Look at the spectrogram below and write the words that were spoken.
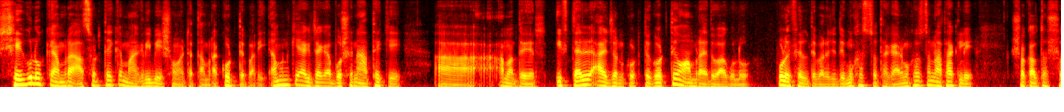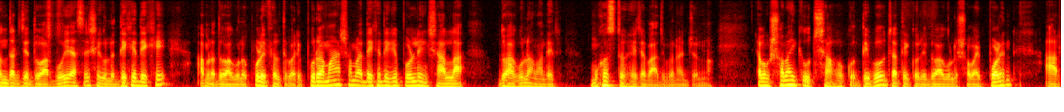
সেগুলোকে আমরা আসর থেকে মাগরিব এই সময়টাতে আমরা করতে পারি। এমনকি এক জায়গায় বসে না থেকে আমাদের ইফতারের আয়োজন করতে করতেও আমরা এই দোয়াগুলো পড়ে ফেলতে পারি যদি মুখস্থ থাকে। আর মুখস্থ না থাকলে সকাল তো সন্ধ্যার যে দোয়ার বই আছে সেগুলো দেখে দেখে আমরা দোয়াগুলো পড়ে ফেলতে পারি। পুরো মাস আমরা দেখে দেখে পড়লে ইনশাআল্লাহ দোয়াগুলো আমাদের মুখস্থ হয়ে যাবে আজীবনের জন্য। এবং সবাইকে উৎসাহ দেব যাতে করে দোয়াগুলো সবাই পড়েন। আর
